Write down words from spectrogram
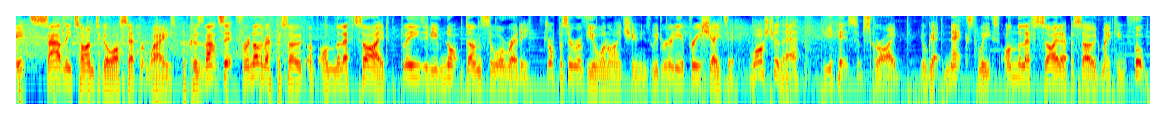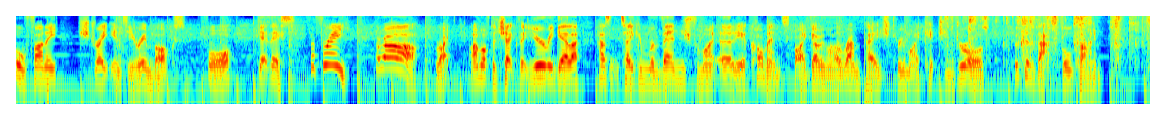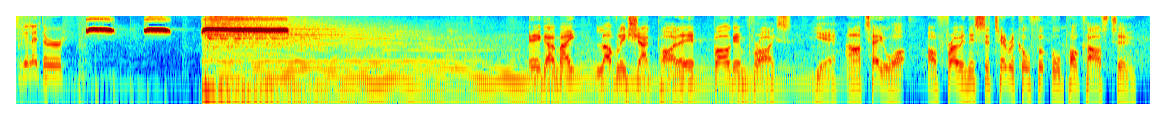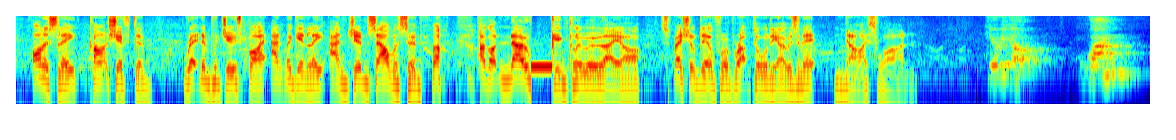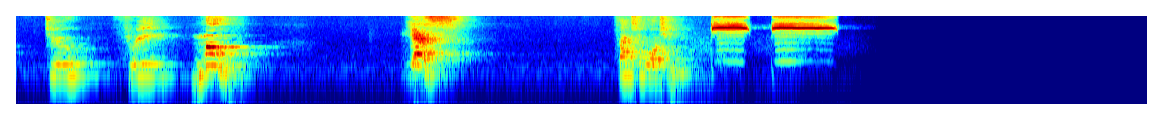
It's sadly time to go our separate ways because that's it for another episode of On the Left Side. Please, if you've not done so already, drop us a review on iTunes. We'd really appreciate it. Whilst you're there, if you hit subscribe, you'll get next week's On the Left Side episode making football funny straight into your inbox for, get this, for free. Hurrah! Right, I'm off to check that Uri Geller hasn't taken revenge for my earlier comments by going on a rampage through my kitchen drawers because that's full time. See you later. Here you go, mate. Lovely shag pile here. Bargain price. Yeah, and I'll tell you what, I'll throw in this satirical football podcast too. Honestly, can't shift them. Written and produced by Ant McGinley and Jim Salverson. I got no fing clue who they are. Special deal for Abrupt Audio, isn't it? Nice one. Here we go. One, two, three, move! Yes! Thanks for watching.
